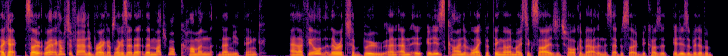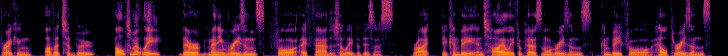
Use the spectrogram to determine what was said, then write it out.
Okay, so when it comes to founder breakups, like I said, they're, they're much more common than you think. And I feel that they're a taboo. And, and it, it is kind of like the thing that I'm most excited to talk about in this episode because it, it is a bit of a breaking of a taboo. Ultimately, there are many reasons for a founder to leave the business. right? It can be entirely for personal reasons, it can be for health reasons.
